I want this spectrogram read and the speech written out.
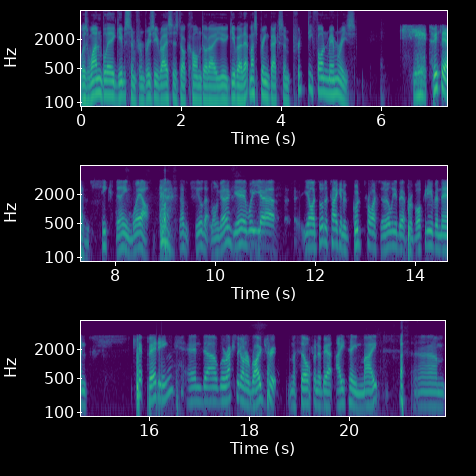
was one Blair Gibson from brizzyraces.com.au. Gibbo, that must bring back some pretty fond memories. Yeah, 2016. Wow, doesn't feel that long ago. Yeah, we, uh, yeah, I'd sort of taken a good price early about Provocative, and then kept betting, and uh, we were actually on a road trip, myself and about 18 mates. Um,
